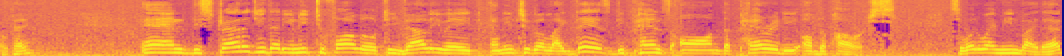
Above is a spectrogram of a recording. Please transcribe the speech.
Okay? And the strategy that you need to follow to evaluate an integral like this depends on the parity of the powers. So what do I mean by that?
